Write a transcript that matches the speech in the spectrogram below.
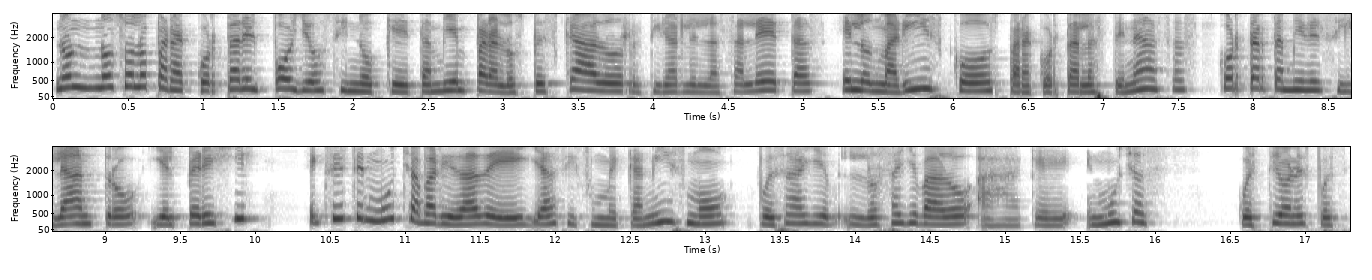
no, no solo para cortar el pollo, sino que también para los pescados, retirarle las aletas, en los mariscos, para cortar las tenazas, cortar también el cilantro y el perejil. Existen mucha variedad de ellas y su mecanismo pues los ha llevado a que en muchas cuestiones pues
